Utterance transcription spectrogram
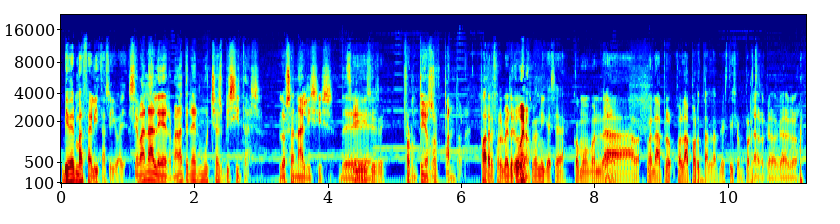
vives más feliz así, vaya. Se van a leer, van a tener muchas visitas los análisis de Sí, sí, sí. Frontiers of Pandora. Para resolver dudas, bueno. ¿no? Ni que sea. Como con la, con la, con la Portal, la PlayStation Portal. Claro, claro, claro, claro.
